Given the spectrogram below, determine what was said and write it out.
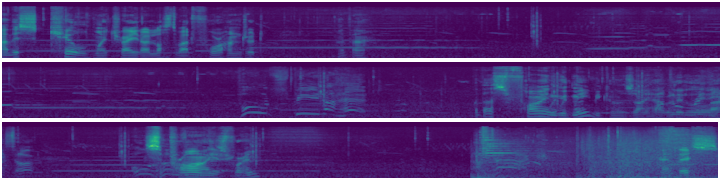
Ah, this killed my trade. I lost about 400 right there. Full speed ahead. But that's fine with me because I have a little uh, sir. All hands on surprise for him. And this,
